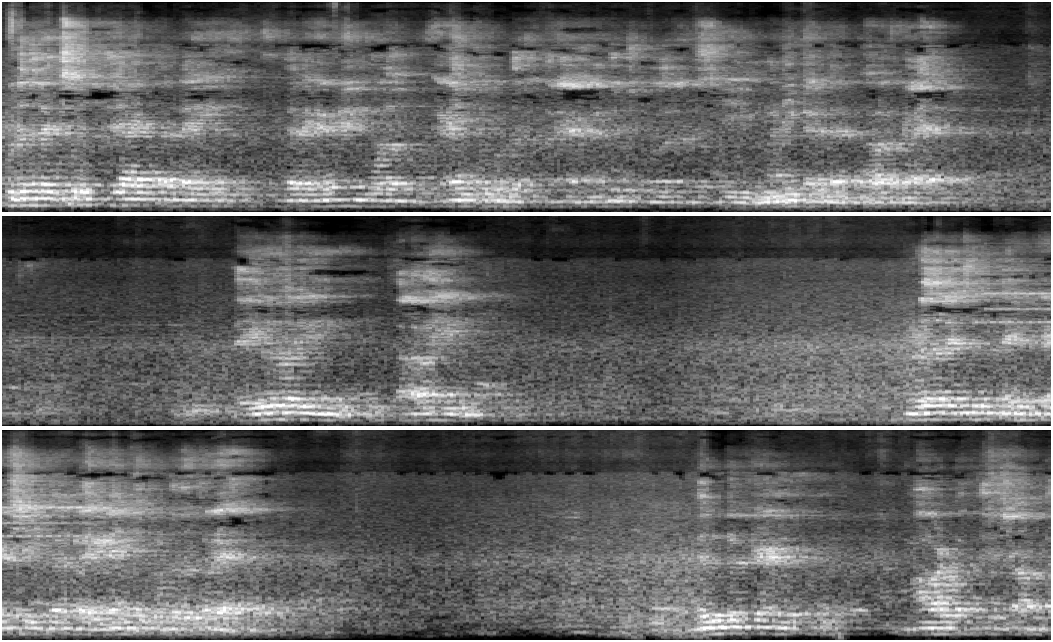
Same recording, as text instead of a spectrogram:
விடுதலை சிறுத்தையாய் தன்னை இந்த நிகழ்வின் மூலம் இணைத்துக் கொண்டிருக்கிற அன்பு சகோதரர் ஸ்ரீ மணிகண்டன் அவர்களே. இந்த இருவரின் தலைமையில் விடுதலை சிறுத்தை கட்சி தங்களை இணைத்துக் கொண்டிருக்கிற திண்டுக்கல் மாவட்டத்தை சார்ந்த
